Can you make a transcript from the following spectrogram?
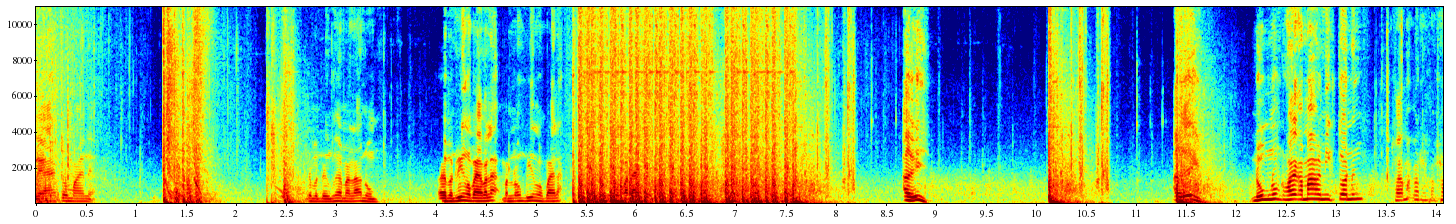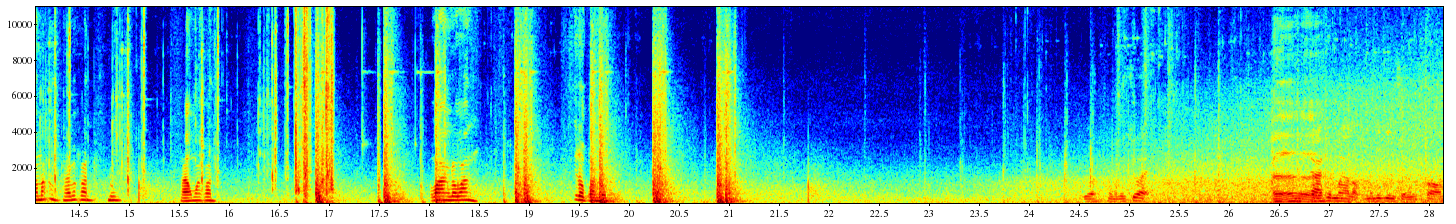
แล้ว ต้นไม้เนี่ยเดี๋ยวมันดึงเพื่อนมาแล้วหนุ่มเอ้ยมันวิ่งลงไปมาแล้วมันลงวิ่งลงไปแล้วลงมาได้เอ้ยเอ้ยหนุ่มหนุ่มถอยกลับมามันมีอีกตัวหนึงถอยมาก่อนถอยมาก่อนถอยมาก่อนหนุ่มถอยมาก่อนระวังระวังที่หลบก่อนหนุ่มเดี๋ยวผมไปช่วยเออเออไม่เอกล้าอขึ้นมาหรอกมันได้ยินเสียงลูกซอง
